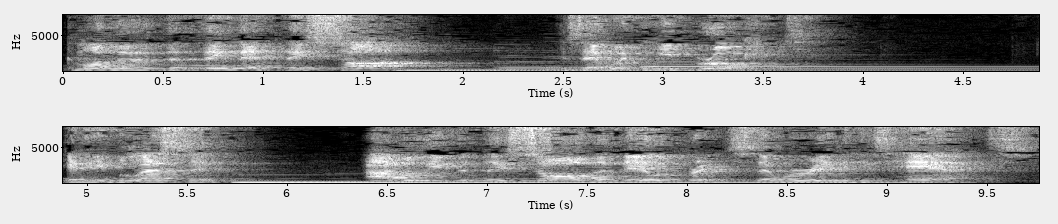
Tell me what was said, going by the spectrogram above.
Come on, the, the thing that they saw is that when he broke it and he blessed it, I believe that they saw the nail prints that were in his hands.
